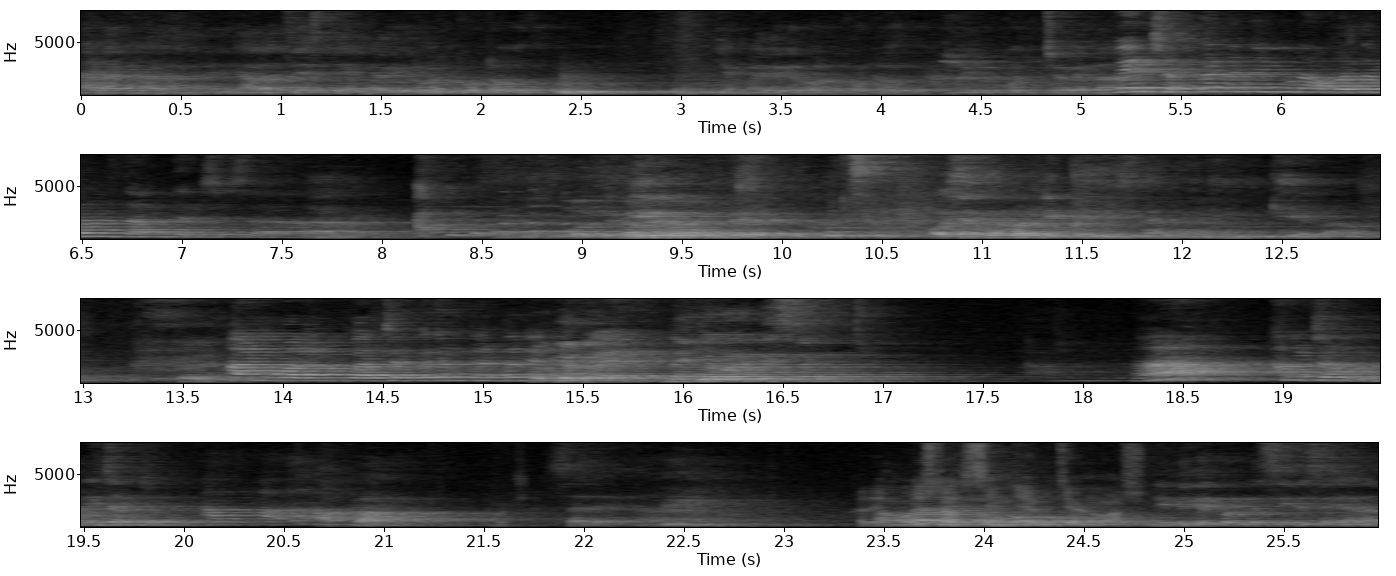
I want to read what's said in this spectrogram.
అలా కాదండి. అలా చేస్తే అమ్మాయి దగ్గర వర్కౌట్ అవ్వదు. అమ్మాయి దగ్గర వర్కౌట్ అవ్వదు. మీరు కొంచెం ఎలా నేను చెప్పానని ఇప్పుడు అబద్ధం అంటాను తెలుసు సార్. ఒక సెకండ్ చేసినాను ఇంకేం? అని వాళ్ళు సరే ఆ, అది అప్ప ఎమోషనల్ సీన్ నీకు- చేయించాడు మాస్టర్ నీ మీద ఎప్పుడైనా సీరియస్ అయ్యారా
